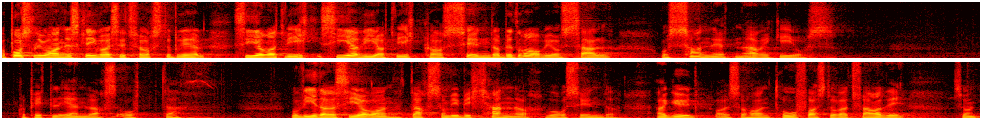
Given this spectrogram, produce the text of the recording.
Apostel Johannes skriver i sitt første brev sier, vi, sier vi at vi ikke har synd, da bedrar vi oss selv, og sannheten er ikke i oss. Kapittel 1, vers 8. Og videre sier han dersom vi bekjenner våre synder, er Gud, altså Han, trofast og rettferdig, så Han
